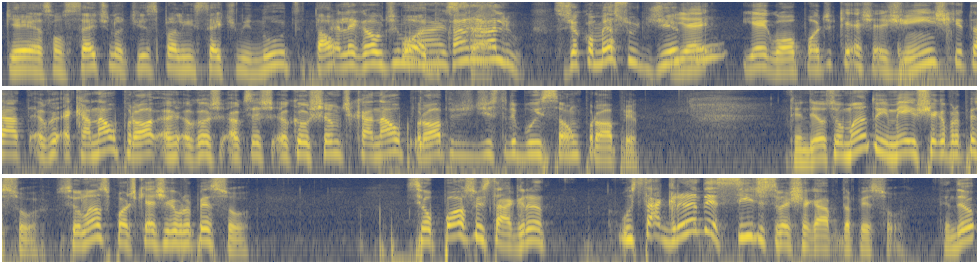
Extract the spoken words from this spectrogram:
que é, são sete notícias para ler em sete minutos e tal. É legal demais. Pô, é do caralho. Cara. Você já começa o dia e é, com... É, e é igual o podcast. É gente que tá. É canal próprio. É o, que eu, é o que eu chamo de canal próprio de distribuição própria. Entendeu? Se eu mando um e-mail, chega pra pessoa. Se eu lanço podcast, chega pra pessoa. Se eu posto no Instagram, o Instagram decide se vai chegar da pessoa. Entendeu?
